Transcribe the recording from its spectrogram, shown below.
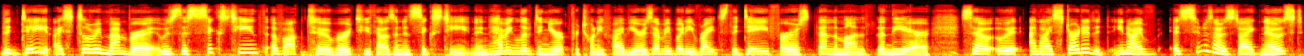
the date I still remember. It was the 16th of October, 2016. And having lived in Europe for 25 years, everybody writes the day first, then the month, then the year. So, and I started, you know, I, as soon as I was diagnosed,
